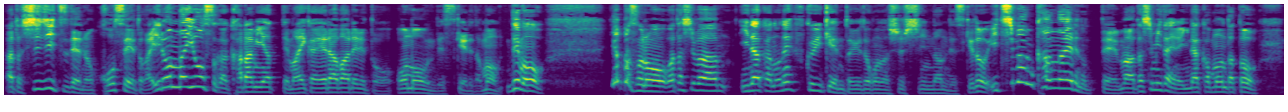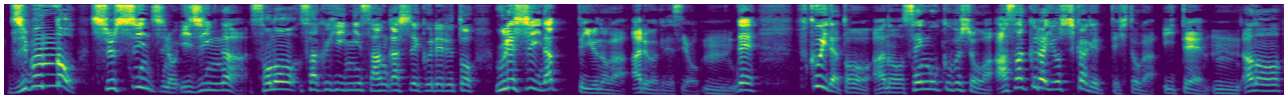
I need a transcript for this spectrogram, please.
あと史実での個性とか、いろんな要素が絡み合って毎回選ばれると思うんですけれども、でも、やっぱその、私は田舎のね、福井県というところの出身なんですけど、一番考えるのって、まあ私みたいな田舎者だと、自分の出身地の偉人がその作品に参加してくれると嬉しいなっていうのがあるわけですよ。うん。で、福井だと、あの、戦国武将は朝倉義景って人がいて、うん。あの、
